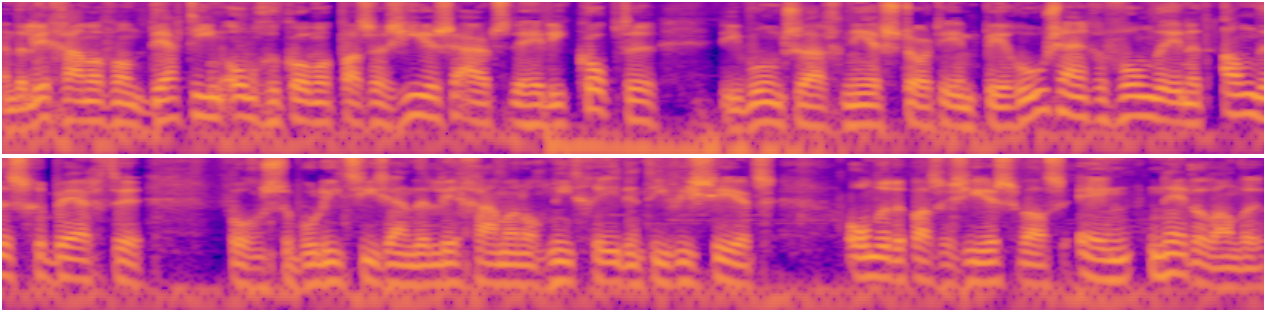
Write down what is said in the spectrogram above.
En de lichamen van 13 omgekomen passagiers uit de helikopter... die woensdag neerstortte in Peru zijn gevonden in het Andesgebergte. Volgens de politie zijn de lichamen nog niet geïdentificeerd. Onder de passagiers was één Nederlander.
